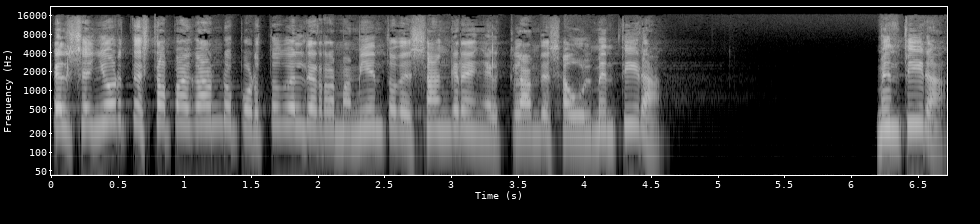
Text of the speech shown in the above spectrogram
el Señor te está pagando por todo el derramamiento de sangre en el clan de Saúl. Mentira. Mentira.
